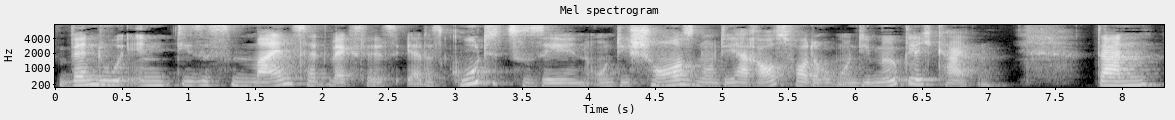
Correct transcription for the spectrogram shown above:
wenn du in dieses Mindset wechselst, eher das Gute zu sehen und die Chancen und die Herausforderungen und die Möglichkeiten, dann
